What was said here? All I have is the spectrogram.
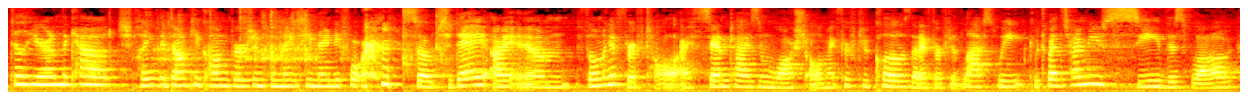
still here on the couch playing the Donkey Kong version from 1994. so today I am filming a thrift haul. I sanitized and washed all of my thrifted clothes that I thrifted last week, which by the time you see this vlog,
